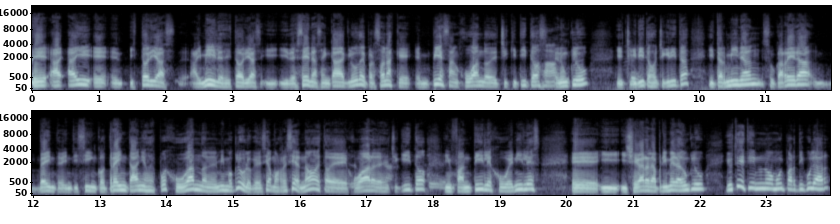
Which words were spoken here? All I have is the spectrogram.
Eh, hay eh, eh, historias, hay miles de historias y, y decenas en cada club de personas que empiezan jugando de chiquititos Ajá. en un club, y chiquititos o chiquititas, y terminan su carrera 20, 25, 30 años después jugando en el mismo club, lo que decíamos recién, ¿no? Esto de jugar desde chiquito, infantiles, juveniles, eh, y, y llegar a la primera de un club. Y ustedes tienen uno muy particular,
